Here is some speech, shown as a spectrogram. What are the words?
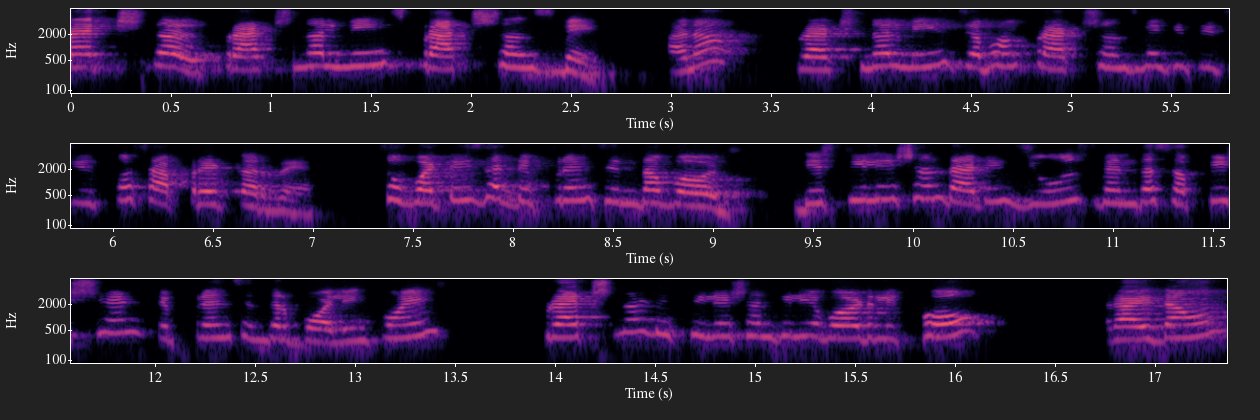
fractional fractional means fraction में, है ना? फ्रैक्शनल मीन्स जब हम फ्रैक्शन में किसी चीज़ को सेपरेट कर रहे हैं। So what is the difference in the word distillation that is use when the sufficient difference in the boiling point fractional distillation के लिए वर्ड लिखो write down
